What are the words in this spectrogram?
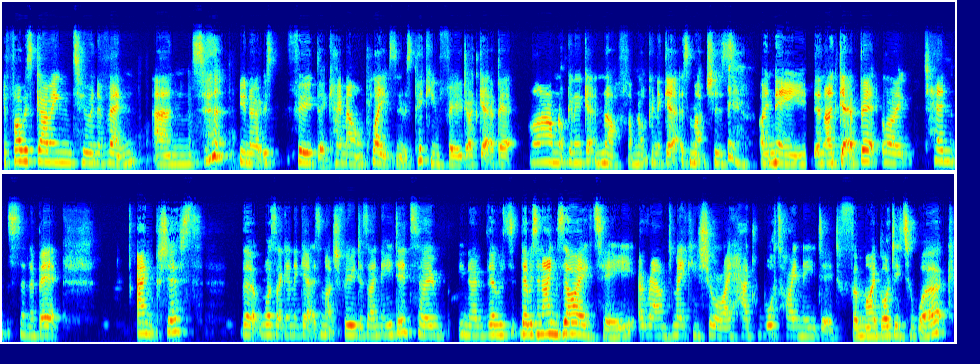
if I was going to an event and you know it was food that came out on plates and it was picking food, I'd get a bit, oh, I'm not going to get enough. I'm not going to get as much as I need, and I'd get a bit like tense and a bit anxious that was I going to get as much food as I needed. So you know there was there was an anxiety around making sure I had what I needed for my body to work.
